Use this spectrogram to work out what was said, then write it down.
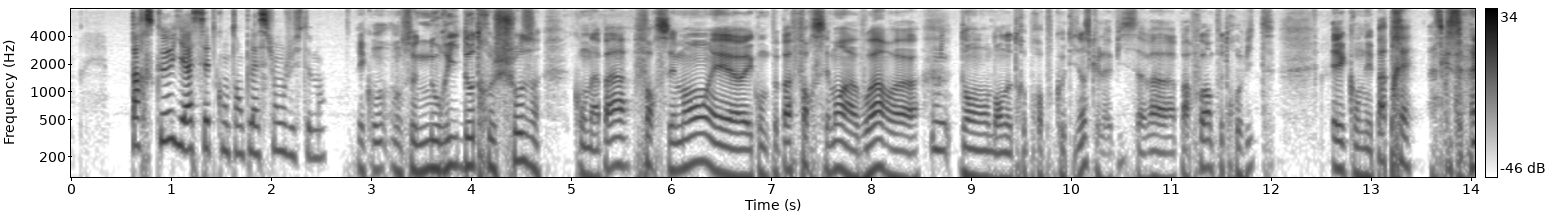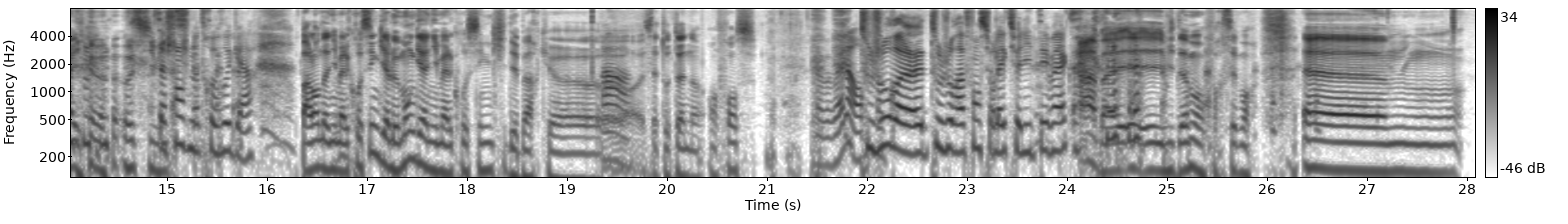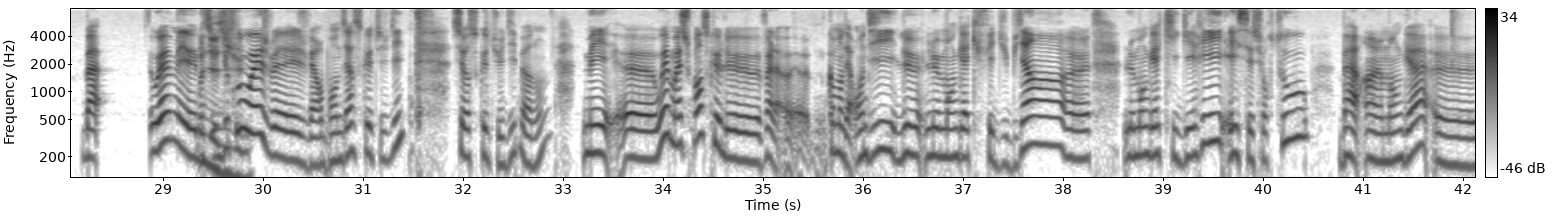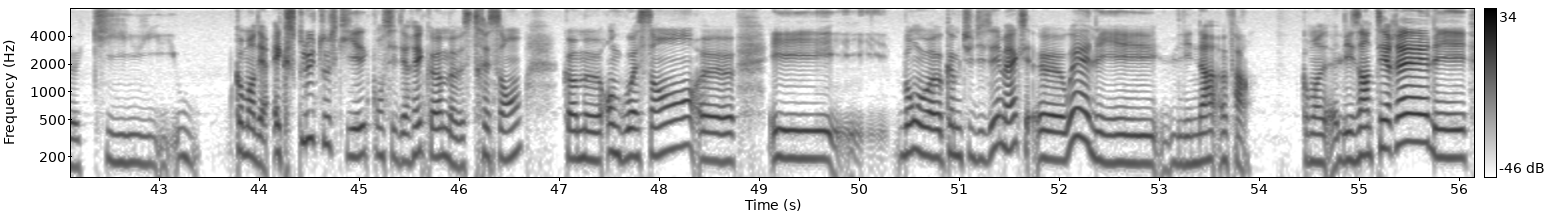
parce qu'il y a cette contemplation justement. Et qu'on on se nourrit d'autres choses qu'on n'a pas forcément et, euh, et qu'on ne peut pas forcément avoir euh, Oui. dans, dans notre propre quotidien, parce que la vie, ça va parfois un peu trop vite et qu'on n'est pas prêt à ce que ça aille euh, aussi Ça vite. change notre regard. Parlant d'Animal Crossing, il y a le manga Animal Crossing qui débarque euh, Ah. cet automne en France. Ah bah voilà, enfin. toujours, euh, toujours à fond sur l'actualité, Max. Ah bah évidemment, forcément. Euh, Bah, ouais, mais du coup, ouais, je vais, je vais rebondir ce que tu dis, sur ce que tu dis, pardon. Mais euh, ouais, moi, je pense que le, voilà, euh, comment dire, on dit le, le manga qui fait du bien, euh, le manga qui guérit, et c'est surtout bah, un manga euh, qui, comment dire, exclut tout ce qui est considéré comme stressant, comme angoissant. et bon, comme tu disais, Max, ouais, les, les, enfin, les intérêts, les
